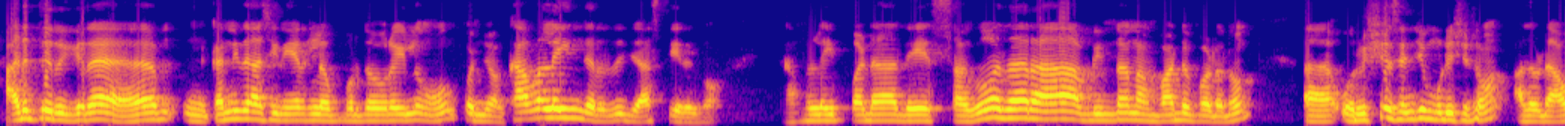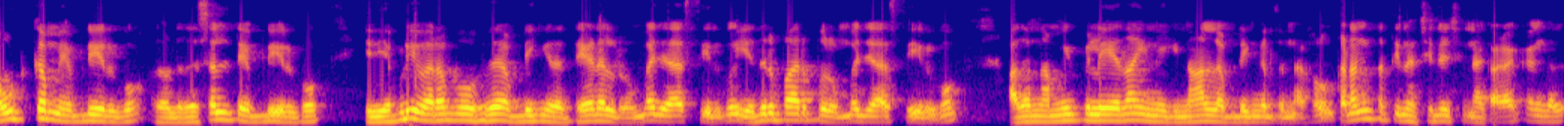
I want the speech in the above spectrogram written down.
அடுத்து இருக்கிற கன்னிராசி நேர்களை பொறுத்தவரையிலும் கொஞ்சம் கவலைங்கிறது ஜாஸ்தி இருக்கும். கவலைப்படாதே சகோதரா அப்படின்னு தான் நான் பாட்டு பாடணும். ஆஹ் ஒரு விஷயம் செஞ்சு முடிச்சிட்டோம் அதோட அவுட்கம் எப்படி இருக்கும் அதோட ரிசல்ட் எப்படி இருக்கும் இது எப்படி வரப்போகுது அப்படிங்கிற தேடல் ரொம்ப ஜாஸ்தி இருக்கும் எதிர்பார்ப்பு ரொம்ப ஜாஸ்தி இருக்கும். அதன் அமைப்பிலேயே தான் இன்னைக்கு நாள் அப்படிங்கிறது நகரும். கடன் பத்தின சின்ன சின்ன கழகங்கள்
